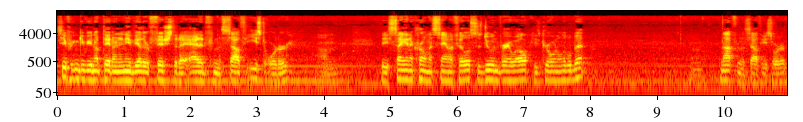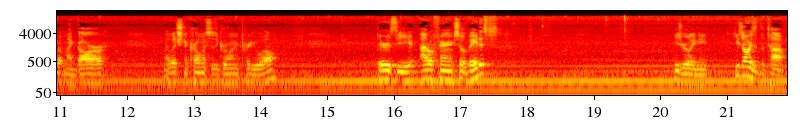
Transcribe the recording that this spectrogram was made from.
See if we can give you an update on any of the other fish that I added from the southeast order. Um, the Sciaenochromis psammophilus is doing very well. He's growing a little bit. Not from the southeast order, but my gar, my Lichnochromis is growing pretty well. There is the Otopharynx ovatus. He's really neat. He's always at the top.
